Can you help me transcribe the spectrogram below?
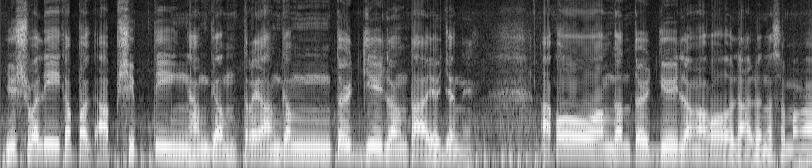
Usually, kapag upshifting, hanggang, tre- hanggang third gear lang tayo dyan eh. Ako, hanggang third gear lang ako, lalo na sa mga...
